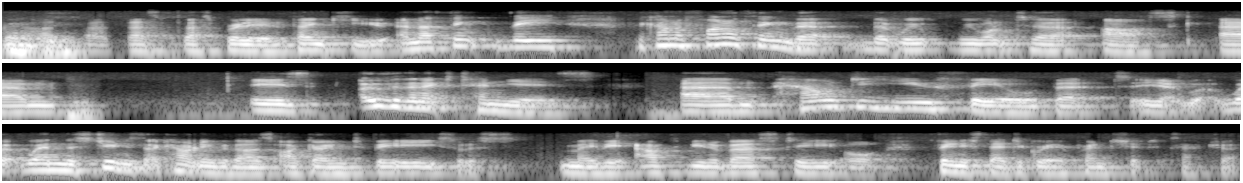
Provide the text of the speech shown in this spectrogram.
That, that's that's brilliant. Thank you. And I think the the kind of final thing that that we we want to ask um, is over the next ten years. Um, how do you feel that you know when the students that are currently with us are going to be sort of maybe out of university or finish their degree apprenticeships, etc.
